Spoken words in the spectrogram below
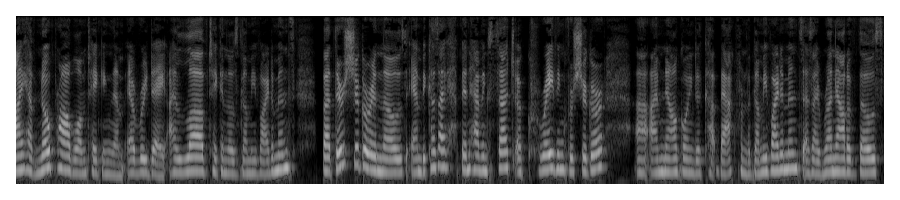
I have no problem taking them every day. I love taking those gummy vitamins, but there's sugar in those. And because I've been having such a craving for sugar, uh, I'm now going to cut back from the gummy vitamins. As I run out of those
